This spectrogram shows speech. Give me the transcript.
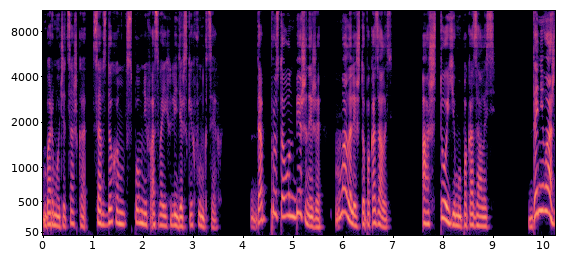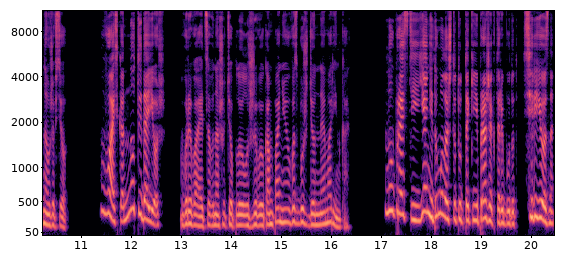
бормочет Сашка, со вздохом вспомнив о своих лидерских функциях. «Да просто он бешеный же. Мало ли что показалось». «А что ему показалось?» «Да неважно уже все. «Васька, ну ты даешь! врывается в нашу теплую лживую компанию возбужденная Маринка. «Ну, прости, я не думала, что тут такие прожекторы будут. Серьезно,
